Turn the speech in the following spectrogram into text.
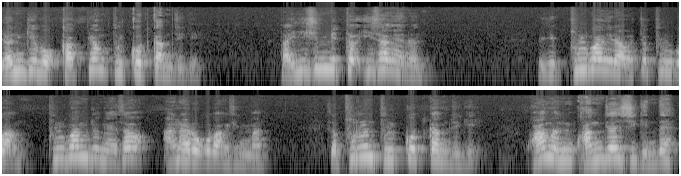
연기복합형 불꽃 감지기. 자, 20m 이상에는 여기 불광이라고 했죠. 불광. 불광 중에서 아날로그 방식만. 그래서 불은 불꽃 감지기. 광은 광전식인데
